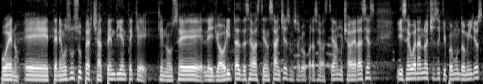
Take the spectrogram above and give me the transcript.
Bueno, eh, tenemos un super chat pendiente que, que, no se leyó ahorita, es de Sebastián Sánchez. Un saludo para Sebastián, muchas gracias. Dice buenas noches, equipo de Mundomillos.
